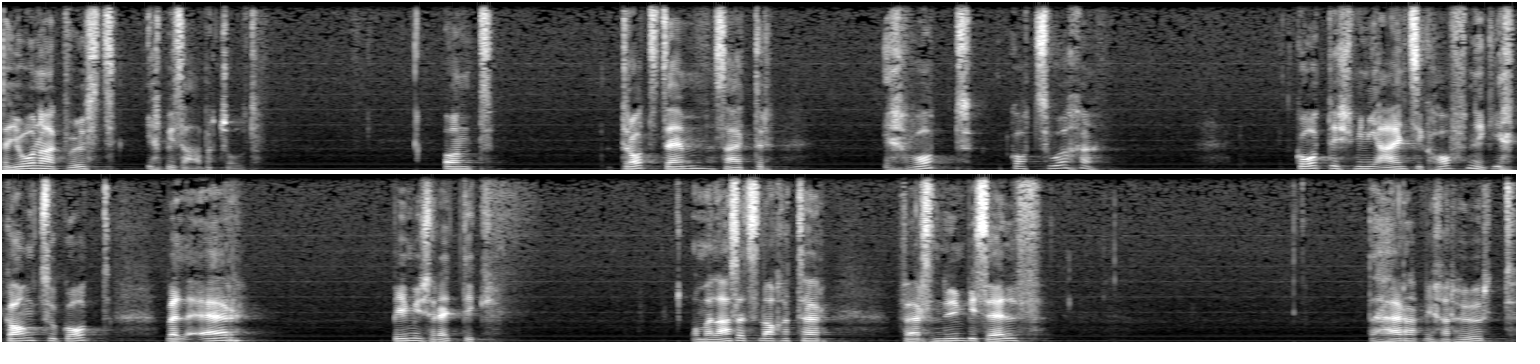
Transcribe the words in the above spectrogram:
Der Jonah hat gewusst, ich bin selber schuld. Und trotzdem sagt er, ich will Gott suchen. Gott ist meine einzige Hoffnung. Ich gehe zu Gott, weil er bei ihm ist Rettung. Und wir lesen jetzt nachher Vers 9 bis 11. Der Herr hat mich erhört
